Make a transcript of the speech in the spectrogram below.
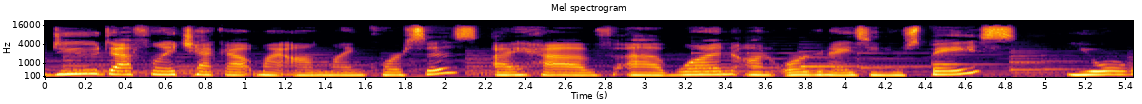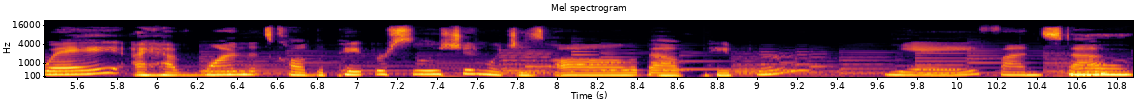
do definitely check out my online courses. I have uh, one on organizing your space your way. I have one that's called the Paper Solution, which is all about paper Yay, fun stuff. Oh,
